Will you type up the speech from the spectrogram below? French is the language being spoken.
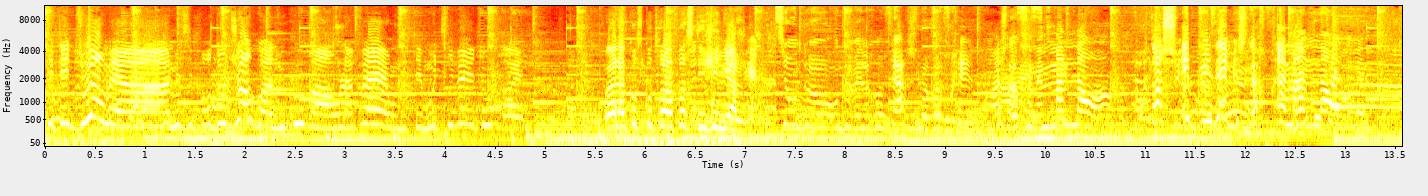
C'était dur, mais, euh, mais c'est pour d'autres gens, quoi. Du coup, bah, on l'a fait, on était motivés et tout. Ouais, la course contre la fois, c'était génial. Si on, devait le refaire, je le referais. Moi, je le referais même maintenant. Hein. Pourtant, je suis épuisée, mais je le referais maintenant.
